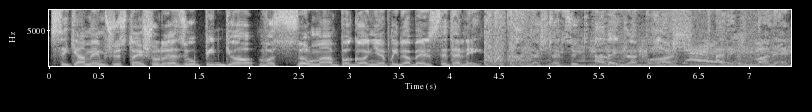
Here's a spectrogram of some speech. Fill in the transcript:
C'est quand même juste un show de radio, puis le gars va sûrement pas gagner un prix Nobel cette année. Attache ta tuque avec la broche, avec une monette.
